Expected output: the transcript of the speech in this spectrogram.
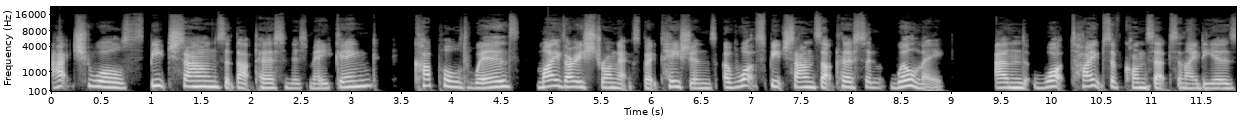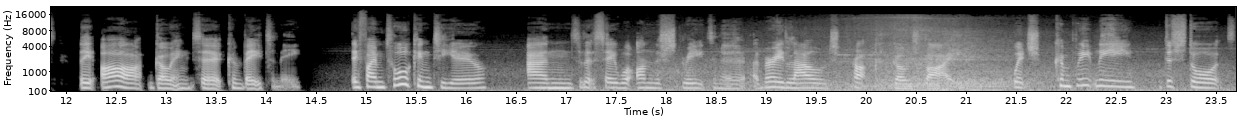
actual speech sounds that that person is making, coupled with my very strong expectations of what speech sounds that person will make and what types of concepts and ideas they are going to convey to me. If I'm talking to you and let's say we're on the street and a, a very loud truck goes by, which completely distorts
